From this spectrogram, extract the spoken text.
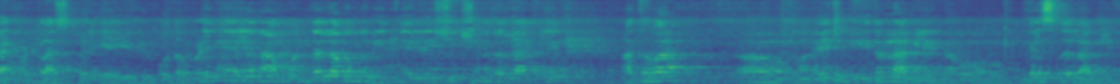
ಬ್ಯಾಕ್ವರ್ಡ್ ಕ್ಲಾಸ್ಗಳಿಗೆ ಇದಿರ್ಬೋದು. ಅವುಗಳಿಂದ ಎಲ್ಲ ನಾವು ಒಂದಲ್ಲ ಒಂದು ರೀತಿಯಲ್ಲಿ ಶಿಕ್ಷಣದಲ್ಲಾಗಲಿ ಅಥವಾ ಎಜು, ಇದರಲ್ಲಾಗಲಿ, ನಾವು ಕೆಲಸದಲ್ಲಾಗಲಿ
